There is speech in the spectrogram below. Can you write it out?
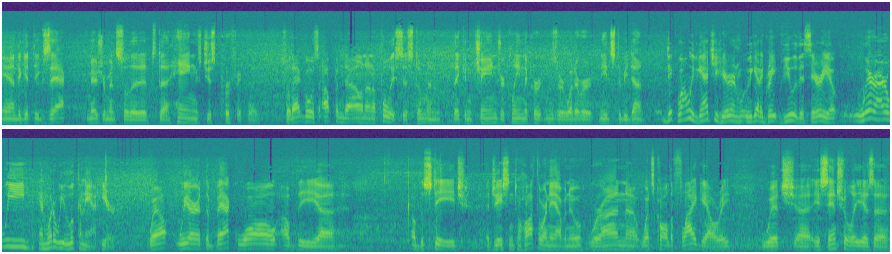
and to get the exact measurements so that it uh, hangs just perfectly. So that goes up and down on a pulley system, and they can change or clean the curtains or whatever needs to be done. Dick, while we've got you here and we got a great view of this area, where are we and what are we looking at here? Well, we are at the back wall of the uh, of the stage, adjacent to Hawthorne Avenue. We're on uh, what's called a fly gallery, which uh, essentially is a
